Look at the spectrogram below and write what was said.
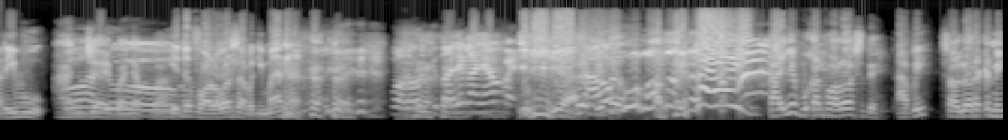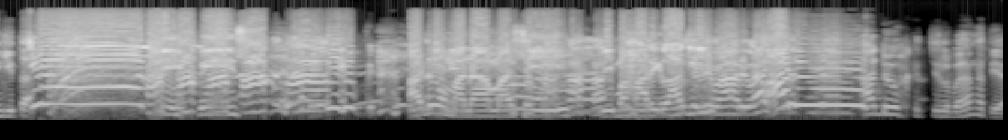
ribu. Anjay Waduh. banyak banget. Itu followers apa gimana? Followers kita aja nggak nyampe. Iya. Tahu. Kayaknya bukan followers deh. Tapi Saldo rekening kita. tipis. Tipis. Aduh, mana masih lima hari lagi. Lima hari lagi. Aduh. Aduh, kecil banget ya.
